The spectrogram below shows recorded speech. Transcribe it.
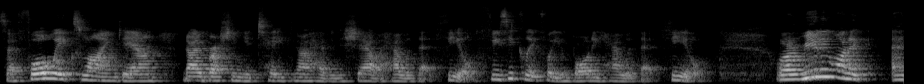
So, four weeks lying down, no brushing your teeth, no having a shower. How would that feel? Physically, for your body, how would that feel? Well, I really want to uh,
